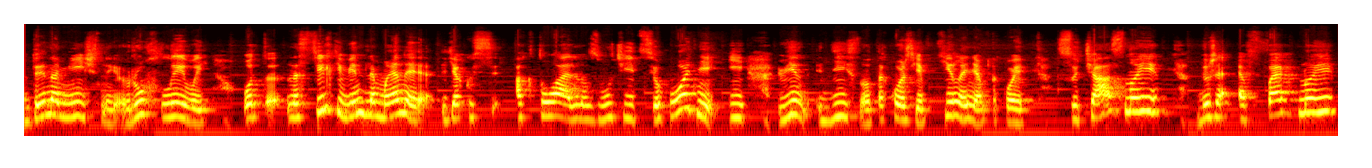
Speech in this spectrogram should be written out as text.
динамічний, рухливий. От настільки він для мене якось актуально звучить сьогодні, і він дійсно також є втіленням такої сучасної, дуже ефектної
